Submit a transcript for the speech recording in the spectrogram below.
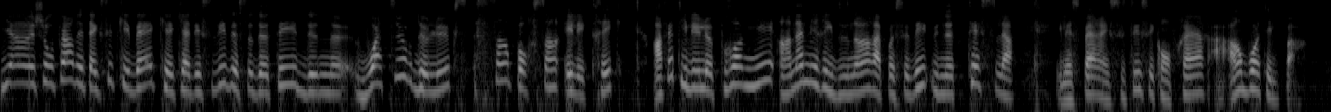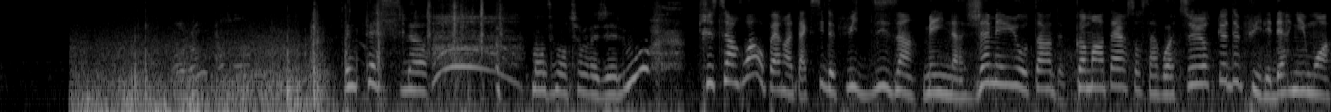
Il y a un chauffeur de taxi de Québec qui a décidé de se doter d'une voiture de luxe 100% électrique. En fait, il est le premier en Amérique du Nord à posséder une Tesla. Il espère inciter ses confrères à emboîter le pas. Une Tesla. Oh! Mon Dieu, mon chum va jaloux. Christian Roy opère un taxi depuis 10 ans, mais il n'a jamais eu autant de commentaires sur sa voiture que depuis les derniers mois.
